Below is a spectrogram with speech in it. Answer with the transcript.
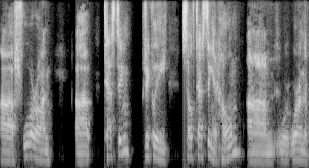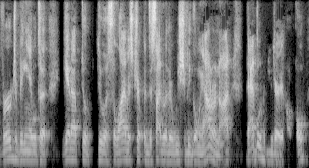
uh, floor on uh, testing, particularly self testing at home. Um, we're, we're, on the verge of being able to get up to do a saliva strip and decide whether we should be going out or not. That would be very helpful.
